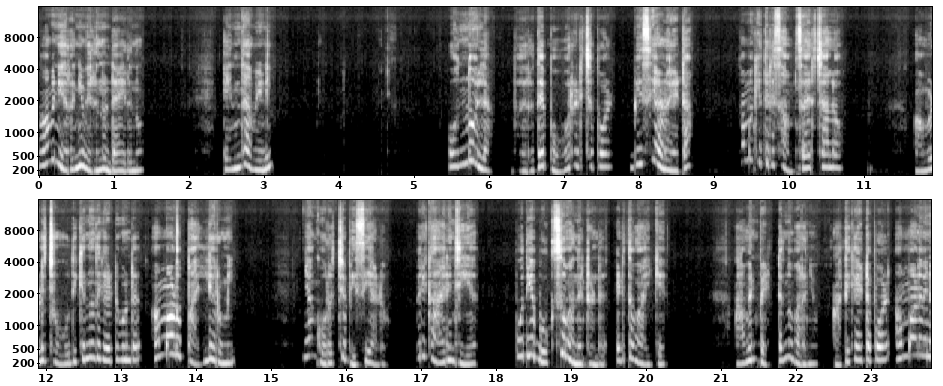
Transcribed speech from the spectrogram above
അവൻ ഇറങ്ങി വരുന്നുണ്ടായിരുന്നു. എന്താ വേണി? ഒന്നുമില്ല വെറുതെ ബോറടിച്ചപ്പോൾ ബിസിയാണോ ഏട്ടാ? നമുക്കിത്തിരി സംസാരിച്ചാലോ? അവൾ ചോദിക്കുന്നത് കേട്ടുകൊണ്ട് അമ്മാളു പല്ലിറുമി. ഞാൻ കുറച്ച് ബിസിയാടോ ഒരു കാര്യം ചെയ്യ്. പുതിയ ബുക്സ് വന്നിട്ടുണ്ട്. എടുത്തു വായിക്ക്. അവൻ പെട്ടെന്ന് പറഞ്ഞു. അത് കേട്ടപ്പോൾ അമ്മാളുവിന്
